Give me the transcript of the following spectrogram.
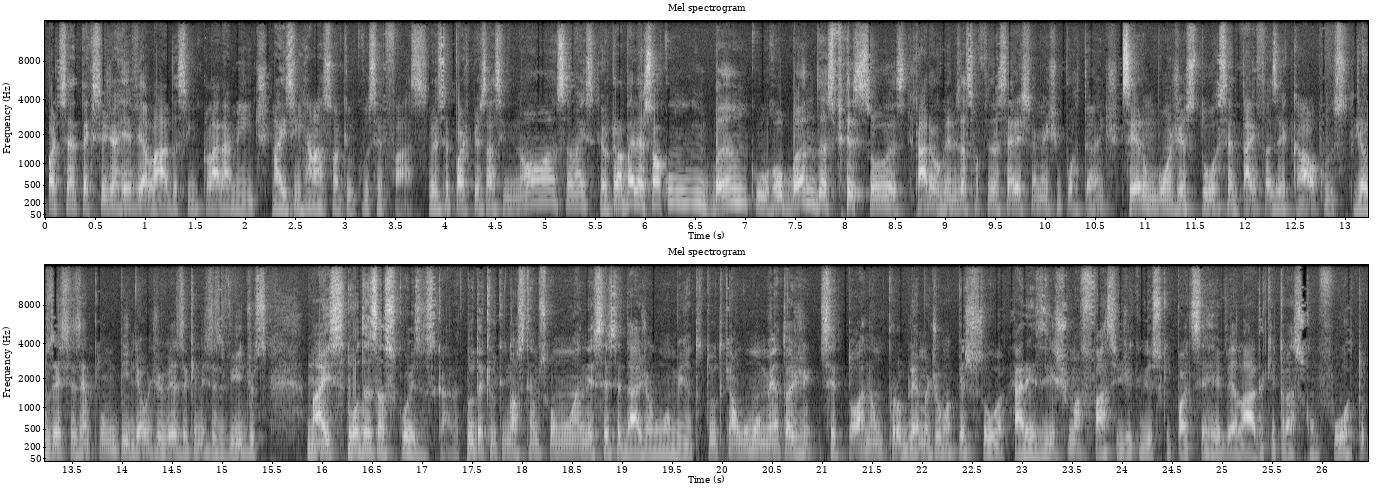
pode ser até que seja revelada assim claramente, mas em relação àquilo que você faz. Talvez você pode pensar assim: "Nossa, mas eu trabalho só com em banco, roubando das pessoas". Cara, a organização financeira é extremamente importante. Ser um bom gestor, sentar e fazer cálculos. Já usei esse exemplo um bilhão de vezes aqui nesses vídeos, mas todas as coisas, cara, tudo aquilo que nós temos como uma necessidade em algum momento, tudo que em algum momento a gente se torna um problema de uma pessoa. Cara, existe uma face de Cristo que pode ser revelada, que traz conforto,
